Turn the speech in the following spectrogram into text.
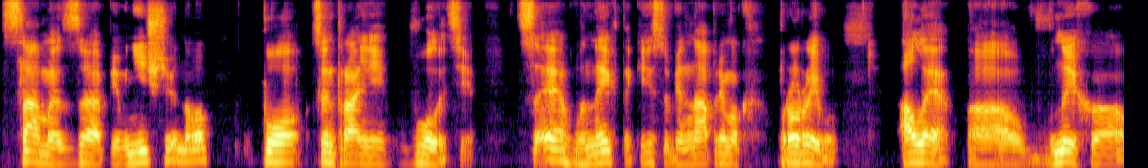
саме з північного по центральній вулиці. Це в них такий собі напрямок прориву. Але а, в них а,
